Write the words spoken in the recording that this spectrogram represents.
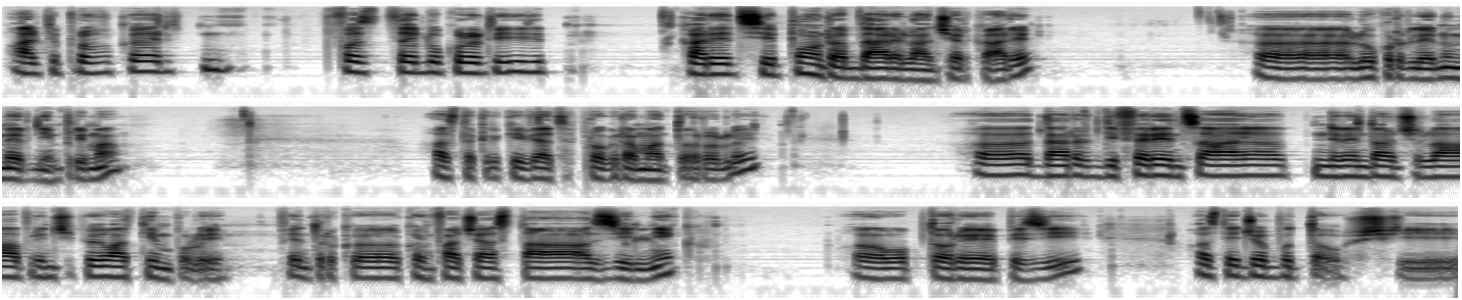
alte provocări au fost lucruri care ți se pun răbdare la încercare. Uh, lucrurile nu merg din prima. Asta cred că e viața programatorului. Uh, dar diferența ne reîntoarce la principiul a timpului. Pentru că când faci asta zilnic, 8 uh, ore pe zi, asta e jobul tău și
